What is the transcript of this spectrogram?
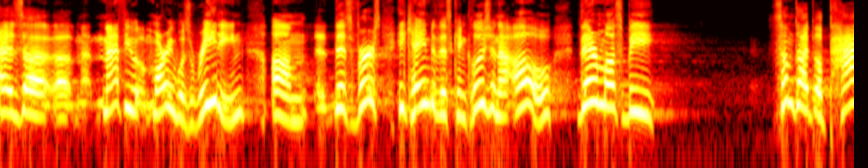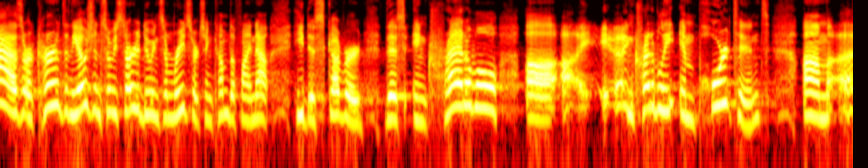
as uh, uh, Matthew Maury was reading um, this verse, he came to this conclusion that, oh, there must be some type of paths or currents in the ocean. So he started doing some research and come to find out he discovered this incredible, uh, uh, incredibly important um, uh,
